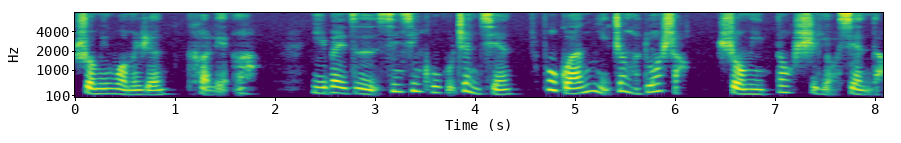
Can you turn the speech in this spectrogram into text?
说明我们人可怜啊，一辈子辛辛苦苦挣钱，不管你挣了多少，寿命都是有限的，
